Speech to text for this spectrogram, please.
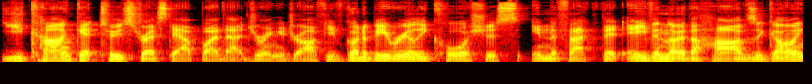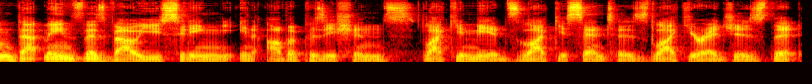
you can't get too stressed out by that during a draft. You've got to be really cautious in the fact that even though the halves are going, that means there's value sitting in other positions, like your mids, like your centers, like your edges, that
